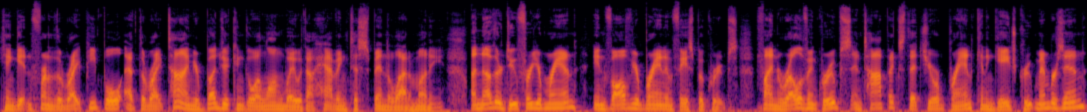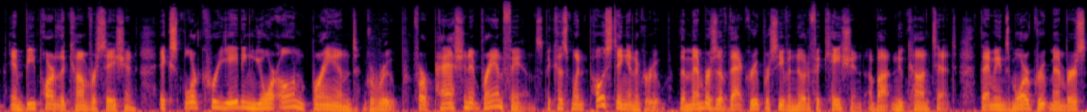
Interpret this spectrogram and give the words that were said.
can get in front of the right people at the right time. Your budget can go a long way without having to spend a lot of money. Another do for your brand involve your brand in Facebook groups. Find relevant groups and topics that your brand can engage group members in and be part of the conversation. Explore creating your own brand group for passionate brand fans because when posting in a group, the members of that group receive a notification about new content. That means more group members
